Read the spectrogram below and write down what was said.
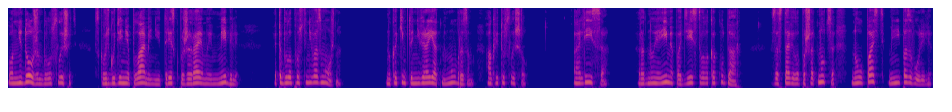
Он не должен был услышать. Сквозь гудение пламени и треск пожираемой мебели это было просто невозможно. Но каким-то невероятным образом Агвит услышал. «Алиса!» Родное имя подействовало как удар. Заставило пошатнуться, но упасть мне не позволили,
